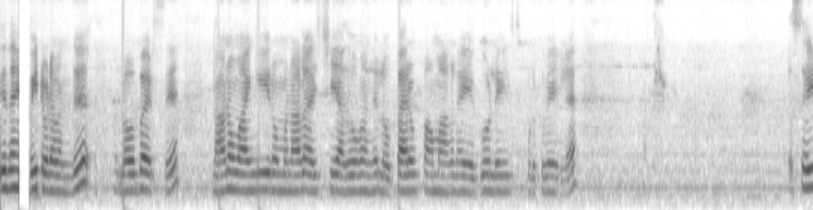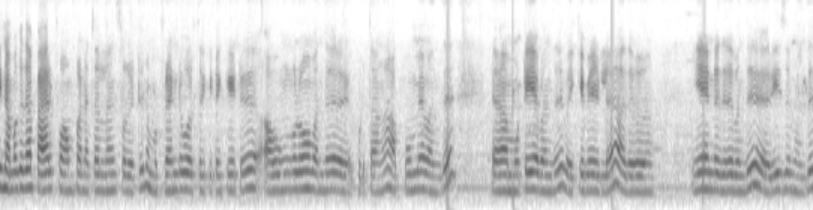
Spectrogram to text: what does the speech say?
இதுதான் என் வீட்டோட வந்து லோபர்ட்ஸு நானும் வாங்கி ரொம்ப நாள் ஆயிடுச்சு. அதுவும் வந்து லொப்பேரும் பேரும் ஃபார்ம் ஆகலை. எக்கோ லேஸ் கொடுக்கவே இல்லை. சரி நமக்கு தான் பேர் ஃபார்ம் பண்ண தரலன்னு சொல்லிட்டு நம்ம ஃப்ரெண்டு ஒருத்தர்கிட்ட கேட்டு அவங்களும் வந்து கொடுத்தாங்க. அப்போவுமே வந்து முட்டையை வந்து வைக்கவே இல்லை. அது ஏன்றது வந்து ரீசன் வந்து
